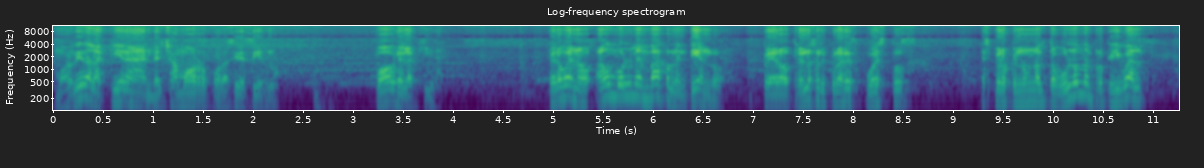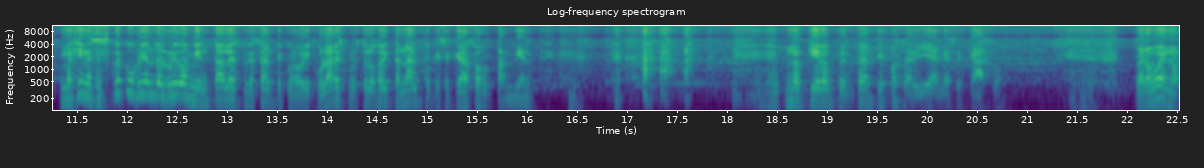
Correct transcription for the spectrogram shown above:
Mordida la Kira en el chamorro, por así decirlo. Pobre la Kira. Pero bueno, a un volumen bajo lo entiendo. Pero trae los auriculares puestos. Espero que no un alto volumen, porque igual, imagínense, si estoy cubriendo el ruido ambiental estresante con auriculares, pues usted lo trae tan alto que se queda sordo también. no quiero pensar qué pasaría en ese caso. Pero bueno,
